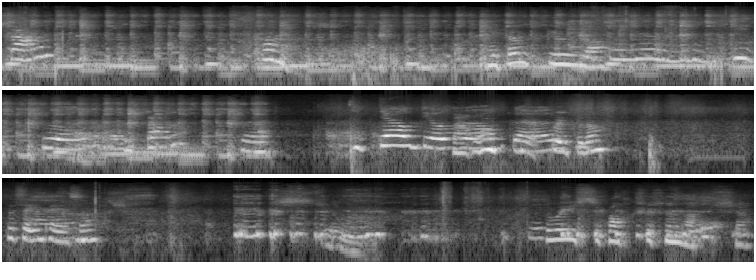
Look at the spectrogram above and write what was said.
The sound? Oh. I hope you lost. The sound? That one? Yeah, both of them. The same person. Three boxes and that shop.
